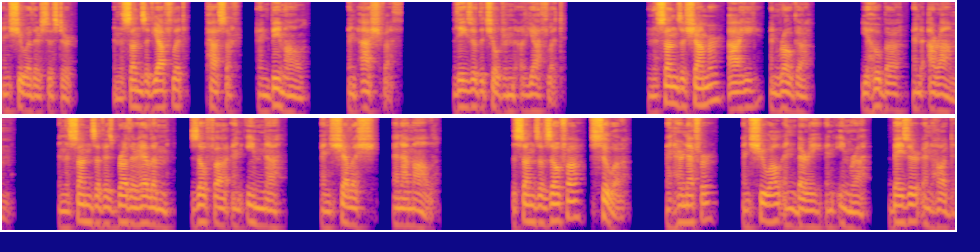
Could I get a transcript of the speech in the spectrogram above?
and Shua their sister. And the sons of Yaphlet, Pasach, and Bimal, and Ashvath. These are the children of Yaphlet. And the sons of Shamer, Ahi, and Roga, Yehuba, and Aram. And the sons of his brother Helem, Zophah, and Imnah, and Shelish, and Amal. The sons of Zophah, Sua, and Harnepher, and Shual, and Beri, and Imra, Bezer, and Hod,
